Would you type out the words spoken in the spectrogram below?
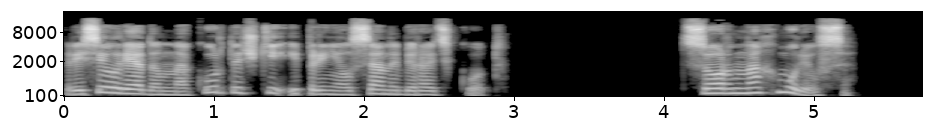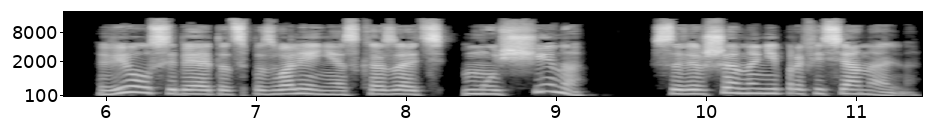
присел рядом на курточке и принялся набирать код. Цорн нахмурился. Вел себя этот, с позволения сказать, мужчина совершенно непрофессионально.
